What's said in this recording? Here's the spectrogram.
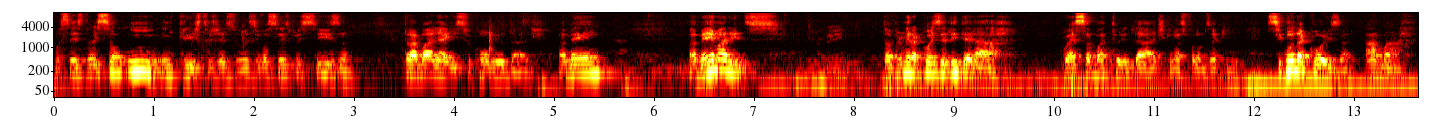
Vocês dois são um em Cristo Jesus e vocês precisam trabalhar isso com humildade. Amém? Amém, maridos? Amém. Então a primeira coisa é liderar com essa maturidade que nós falamos aqui. Segunda coisa, amar.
